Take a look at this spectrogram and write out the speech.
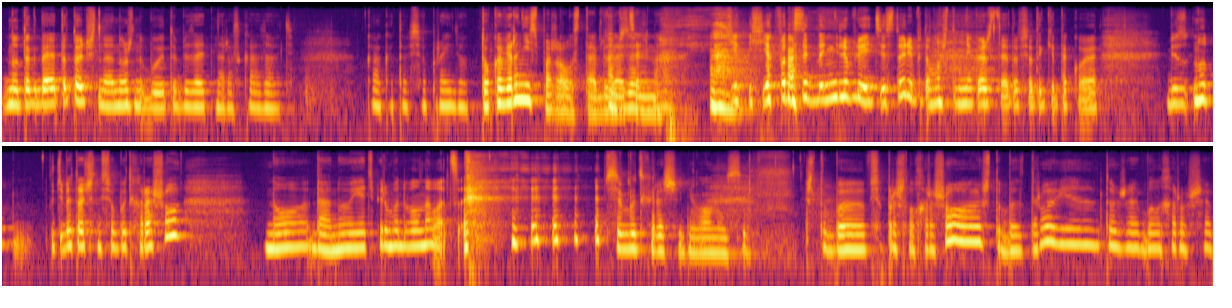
Ну тогда это точно нужно будет обязательно рассказывать как это все пройдет. Только вернись, пожалуйста, обязательно. обязательно. Я, я всегда не люблю эти истории, потому что мне кажется, это все-таки такое. Без... Ну, у тебя точно все будет хорошо, но да, но я теперь буду волноваться. Все будет хорошо, не волнуйся. Чтобы все прошло хорошо, чтобы здоровье тоже было хорошее.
